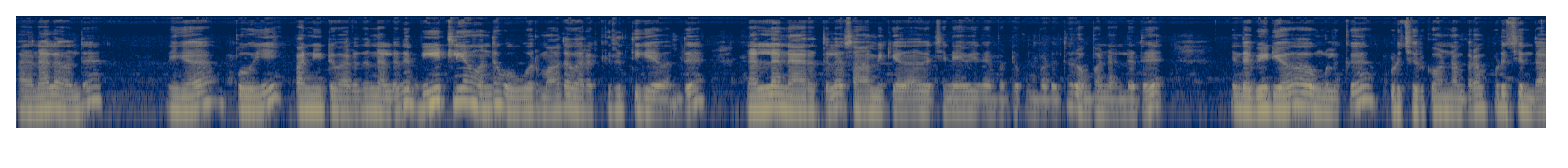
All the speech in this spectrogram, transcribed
அதனால் வந்து நீங்கள் போய் பண்ணிட்டு வர்றது நல்லது. வீட்லேயும் வந்து ஒவ்வொரு மாதம் வர கிருத்திகையை வந்து நல்ல நேரத்தில் சாமிக்கு ஏதாவது வச்சு நெய்வேத்தியம் பட்டு கும்பிடுறது ரொம்ப நல்லது. இந்த வீடியோ உங்களுக்கு பிடிச்சிருக்கோன்னு நம்புகிறேன் பிடிச்சிருந்தா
